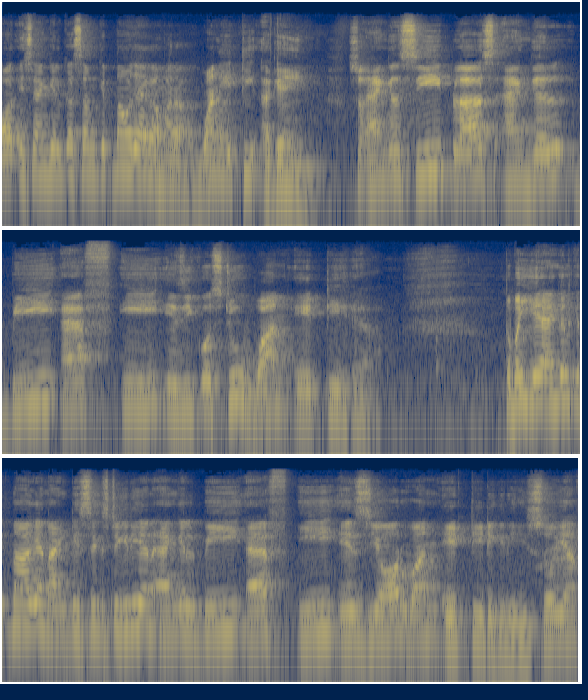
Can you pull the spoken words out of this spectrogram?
और इस एंगल का सम कितना हो जाएगा हमारा? 180 again so angle C plus angle B F E is equals to 180 है तो भाई, ये एंगल कितना आ गया? 96 degree and angle B F E is your 180 degree so you have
